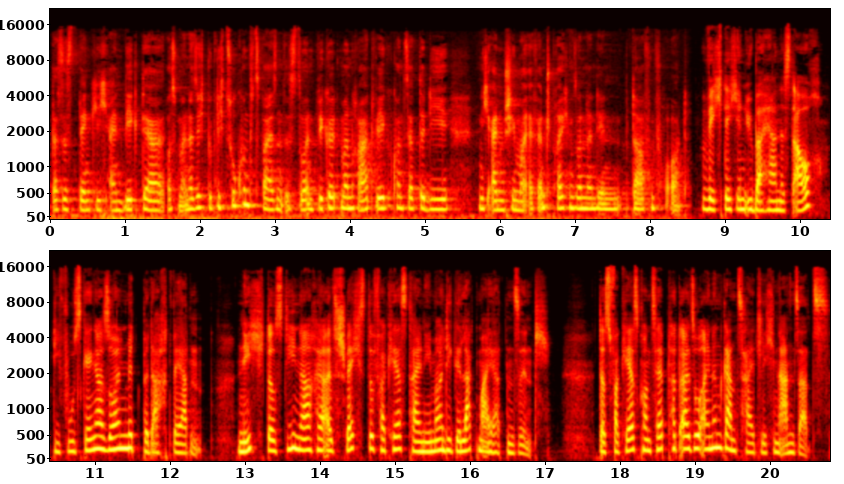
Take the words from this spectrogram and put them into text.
Das ist, denke ich, ein Weg, der aus meiner Sicht wirklich zukunftsweisend ist. So entwickelt man Radwegekonzepte, die nicht einem Schema F entsprechen, sondern den Bedarfen vor Ort. Wichtig in Überherrn ist auch, die Fußgänger sollen mitbedacht werden. Nicht, dass die nachher als schwächste Verkehrsteilnehmer die Gelackmeierten sind. Das Verkehrskonzept hat also einen ganzheitlichen Ansatz.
